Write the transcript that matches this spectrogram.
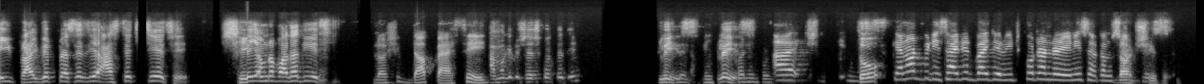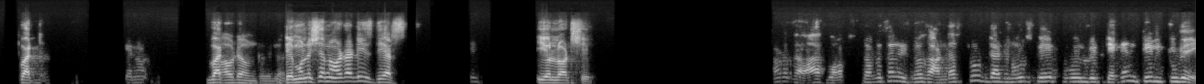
এই প্রাইভেট প্যাসেজে আসতে চেয়েছে সেই আমরা বাধা দিয়েছি। Lordship, the passage. আমাকে একটু শেষ করতে দিন please please Uh, So- this cannot be decided by the writ court under any Lordship, circumstances. But but- bow down to your demolition order is there your lordship Out the last lot submission, it was understood that no step will be taken till today.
